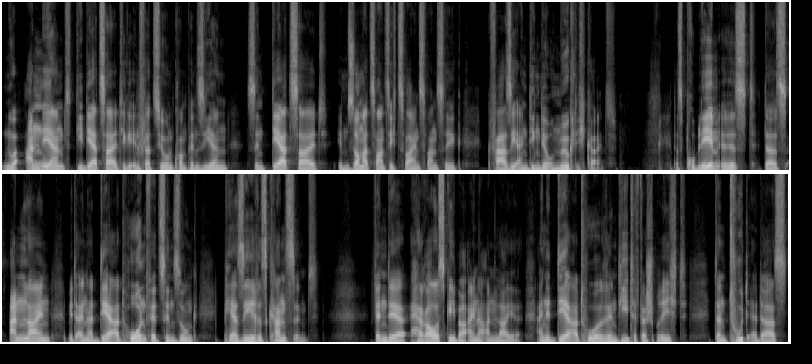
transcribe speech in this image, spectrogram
nur annähernd die derzeitige Inflation kompensieren, sind derzeit im Sommer 2022 quasi ein Ding der Unmöglichkeit. Das Problem ist, dass Anleihen mit einer derart hohen Verzinsung per se riskant sind. Wenn der Herausgeber einer Anleihe eine derart hohe Rendite verspricht, dann tut er das,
